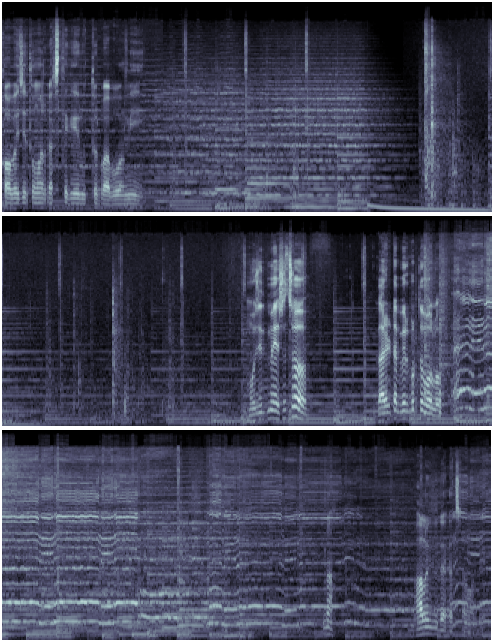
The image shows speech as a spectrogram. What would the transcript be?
কবে যে তোমার কাছ থেকে এর উত্তর পাবো আমি? মজিদ মেয়ে এসেছ? গাড়িটা বের করতে বলো। না, ভালোই তো দেখাচ্ছে আমাকে।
